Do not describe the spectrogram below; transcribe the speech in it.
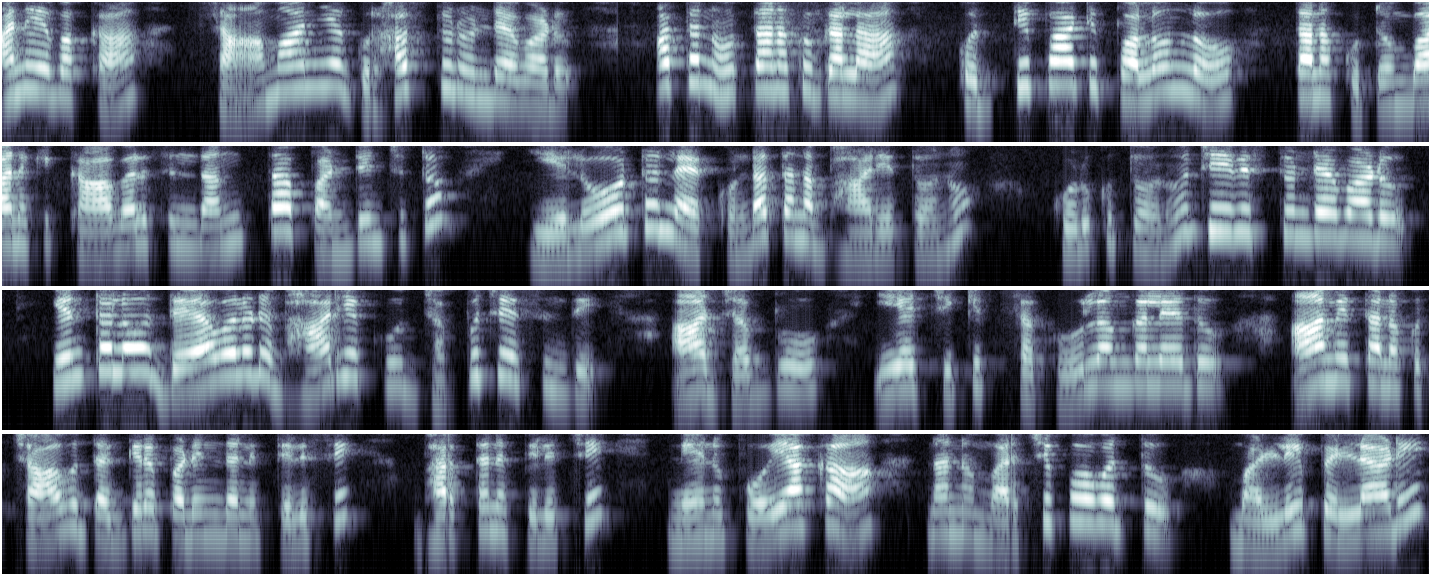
అనే ఒక సామాన్య గృహస్థుడుండేవాడు. అతను తనకు గల కొద్దిపాటి పొలంలో తన కుటుంబానికి కావలసిందంతా పండించుతూ ఏ లోటు లేకుండా తన భార్యతోనూ కొడుకుతోనూ జీవిస్తుండేవాడు. ఇంతలో దేవలుడి భార్యకు జబ్బు చేసింది. ఆ జబ్బు ఏ చికిత్సకు లొంగలేదు. ఆమె తనకు చావు దగ్గర పడిందని తెలిసి భర్తను పిలిచి నేను పోయాక నన్ను మర్చిపోవద్దు. మళ్ళీ పెళ్ళాడి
